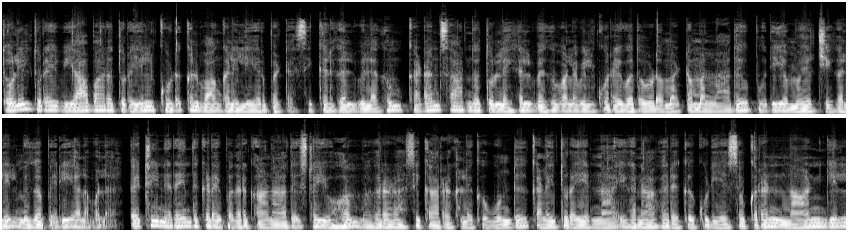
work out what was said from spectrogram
தொழில்துறை வியாபாரத்துறையில் கொடுக்கல் வாங்கலில் ஏற்பட்ட சிக்கல்கள் விலகும் கடன் சார்ந்த தொல்லைகள் வெகுவளவில் குறைவதோடு மட்டுமல்லாது புதிய முயற்சிகளில் மிக பெரிய அளவில் வெற்றி நிறைந்து கிடைப்பதற்கான அதிர்ஷ்ட யோகம் மகர ராசிக்காரர்களுக்கு உண்டு. கலைத்துறையின் நாயகனாக இருக்கக்கூடிய சுக்கிரன் நான்கில்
